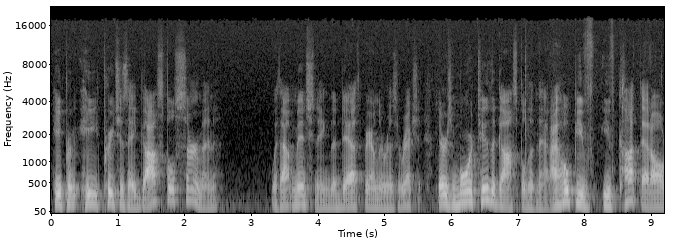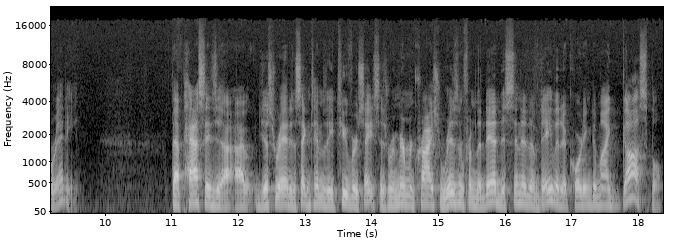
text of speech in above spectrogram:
He, pre- he preaches a gospel sermon without mentioning the death, burial, and the resurrection. There's more to the gospel than that. I hope you've, you've caught that already. That passage I just read in 2 Timothy 2, verse 8 says, Remember Christ risen from the dead, descendant of David, according to my gospel.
